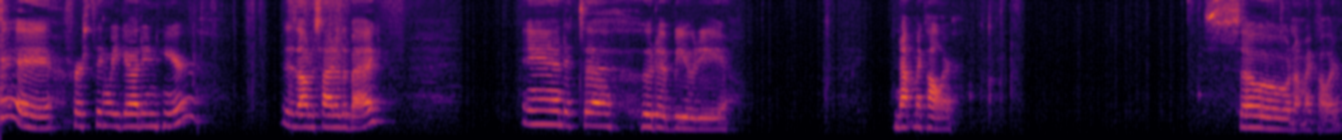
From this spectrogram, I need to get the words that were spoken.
Okay, first thing we got in here is out of side of the bag. And it's a Huda Beauty. Not my color. So not my color.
